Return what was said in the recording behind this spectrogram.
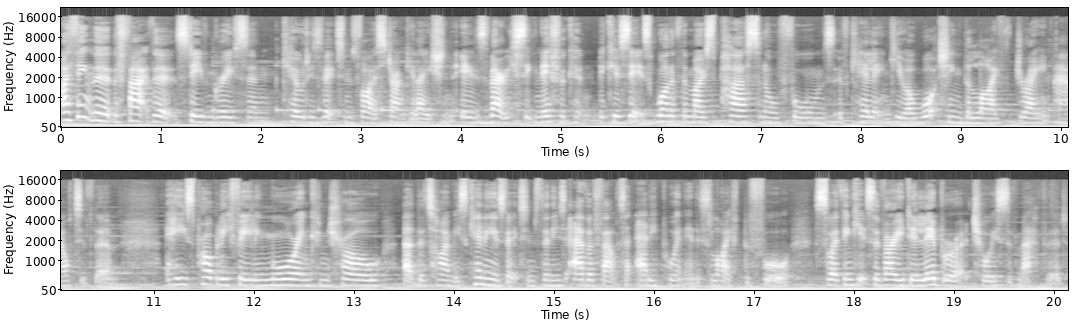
I think that the fact that Stephen Grieveson killed his victims via strangulation is very significant because it's one of the most personal forms of killing. You are watching the life drain out of them. He's probably feeling more in control at the time he's killing his victims than he's ever felt at any point in his life before. So I think it's a very deliberate choice of method.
